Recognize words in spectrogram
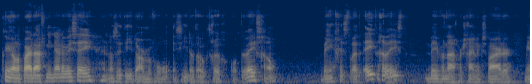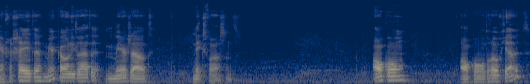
kun je al een paar dagen niet naar de wc en dan zitten je darmen vol en zie je dat ook terug op de weegschaal. Ben je gisteren uit eten geweest, ben je vandaag waarschijnlijk zwaarder. Meer gegeten, meer koolhydraten, meer zout. Niks verrassends. Alcohol. Alcohol droog je uit.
